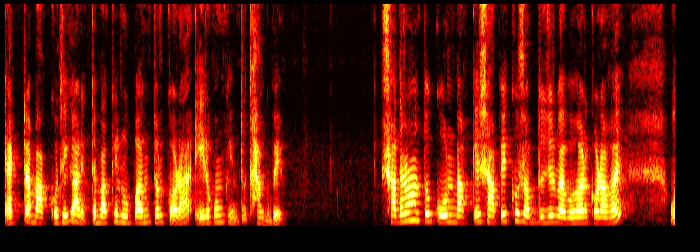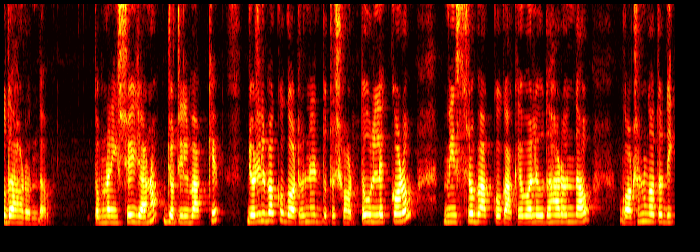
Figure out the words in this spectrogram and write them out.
একটা বাক্য থেকে আরেকটা বাক্যে রূপান্তর করা এরকম কিন্তু থাকবে। সাধারণত কোন বাক্যে সাপেক্ষ শব্দজোর ব্যবহার করা হয়? উদাহরণ দাও। তোমরা নিশ্চয়ই জানো জটিল বাক্যে। জটিল বাক্য গঠনের দুটো শর্ত উল্লেখ করো। মিশ্র বাক্য কাকে বলে? উদাহরণ দাও। গঠনগত দিক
